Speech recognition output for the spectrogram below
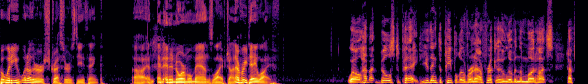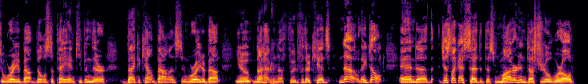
But what do you, what other stressors do you think uh, in, in a normal man's life, John, everyday life? Well, how about bills to pay? Do you think the people over in Africa who live in the mud huts have to worry about bills to pay and keeping their bank account balanced and worried about, you know, not having enough food for their kids? No, they don't. And uh, just like I said, that this modern industrial world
